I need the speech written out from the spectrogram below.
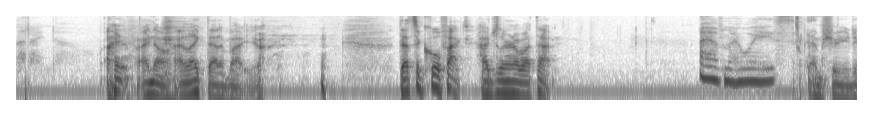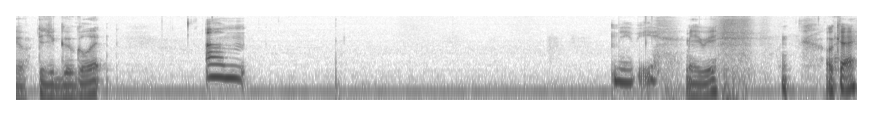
that I know. I, I know. I like that about you. That's a cool fact. How'd you learn about that? I have my ways. I'm sure you do. Did you Google it? Um, maybe. Maybe. okay.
